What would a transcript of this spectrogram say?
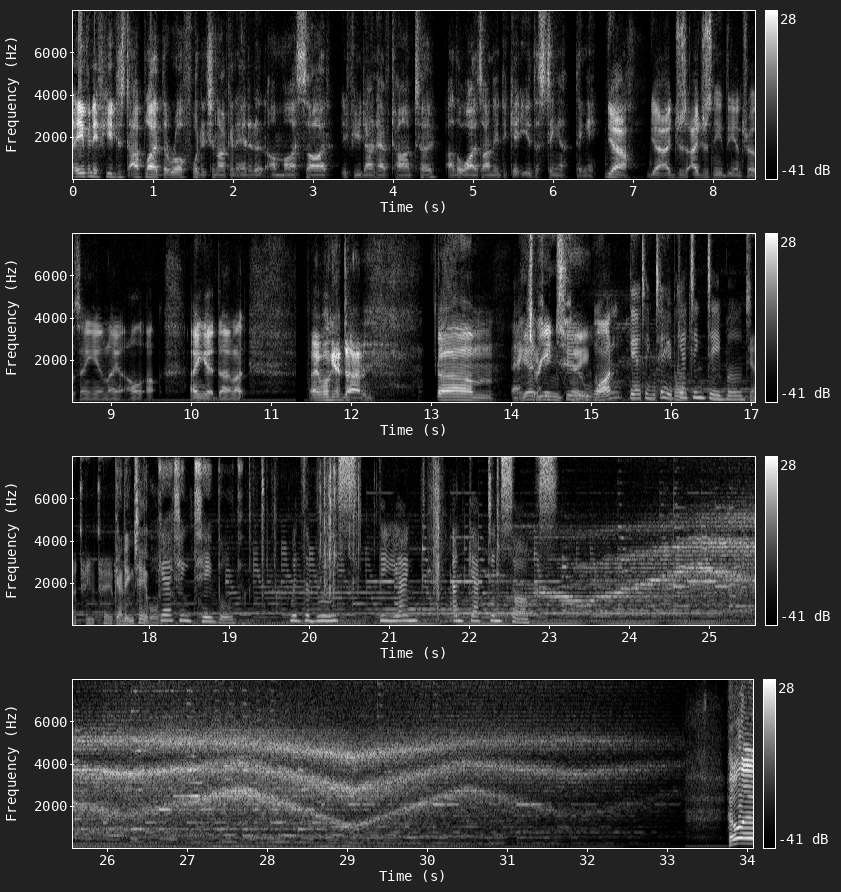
Even if you just upload the raw footage and I can edit it on my side if you don't have time to. Otherwise, I need to get you the stinger thingy. Yeah, yeah. I just I just need the intro thingy, and I I'll, I'll I can get done. I, I will get done. Um, Thank Getting three, two, table. one. Getting table. Getting tabled Getting table. Getting tabled. Getting tabled. with the Bruce, the Yank, and Captain Socks.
